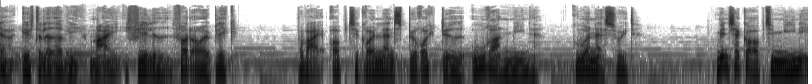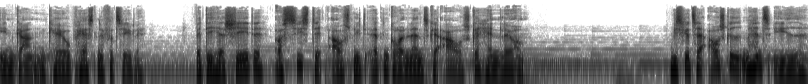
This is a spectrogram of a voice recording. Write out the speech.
Her efterlader vi mig i fjellet for et øjeblik. På vej op til Grønlands berygtede uranmine, Guanasuit. Mens jeg går op til mineindgangen, kan jeg jo passende fortælle, hvad det her sjette og sidste afsnit af den grønlandske arv skal handle om. Vi skal tage afsked med hans ede,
